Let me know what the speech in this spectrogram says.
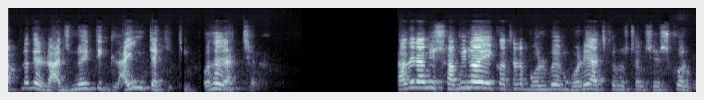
আপনাদের রাজনৈতিক লাইনটা কি? ঠিক বোঝা যাচ্ছে না। তাদের আমি সবিনয় এই কথাটা বলব বলে আজকে অনুষ্ঠান শেষ করব।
